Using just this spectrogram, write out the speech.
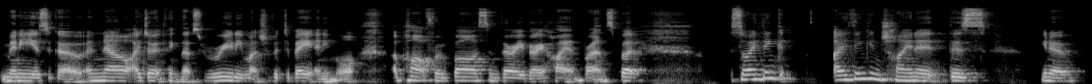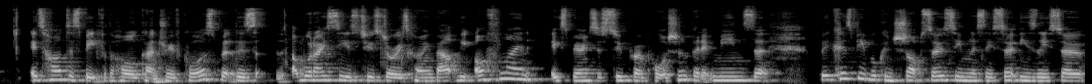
many years ago. And now I don't think that's really much of a debate anymore, apart from bar some very, very high end brands. But so I think, I think in China, there's, you know, it's hard to speak for the whole country, of course, but there's what I see is two stories coming about. The offline experience is super important, but it means that because people can shop so seamlessly, so easily, so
